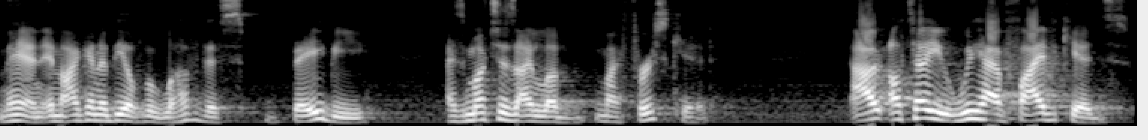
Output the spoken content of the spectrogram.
man, am I going to be able to love this baby as much as I love my first kid? I'll tell you, we have five kids,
